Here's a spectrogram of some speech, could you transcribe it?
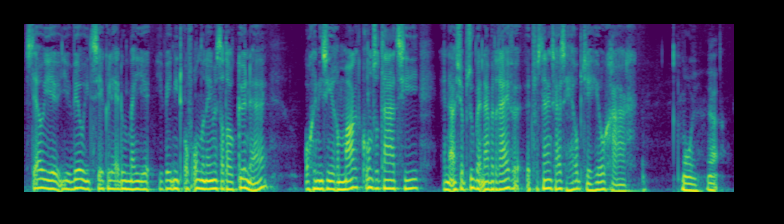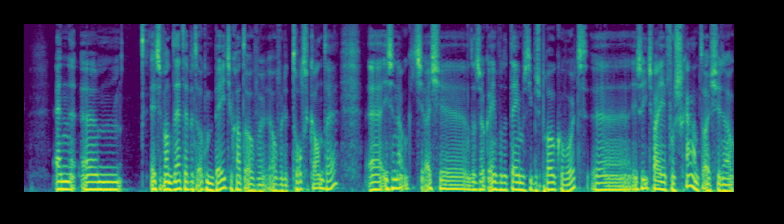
Stel je, je wil iets circulair doen, maar je, je weet niet of ondernemers dat al kunnen. Organiseer een marktconsultatie. En als je op zoek bent naar bedrijven, het versnellingshuis helpt je heel graag. Mooi, ja. En um, is, want net hebben we het ook een beetje gehad over, over de trotskant. Hè? Uh, is er nou ook iets als je, dat is ook een van de thema's die besproken wordt. Uh, is er iets waar je voor schaamt als je nou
